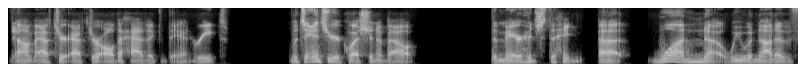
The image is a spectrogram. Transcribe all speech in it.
Yeah. um after after all the havoc that they had wreaked. But to answer your question about the marriage thing uh one no we would not have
